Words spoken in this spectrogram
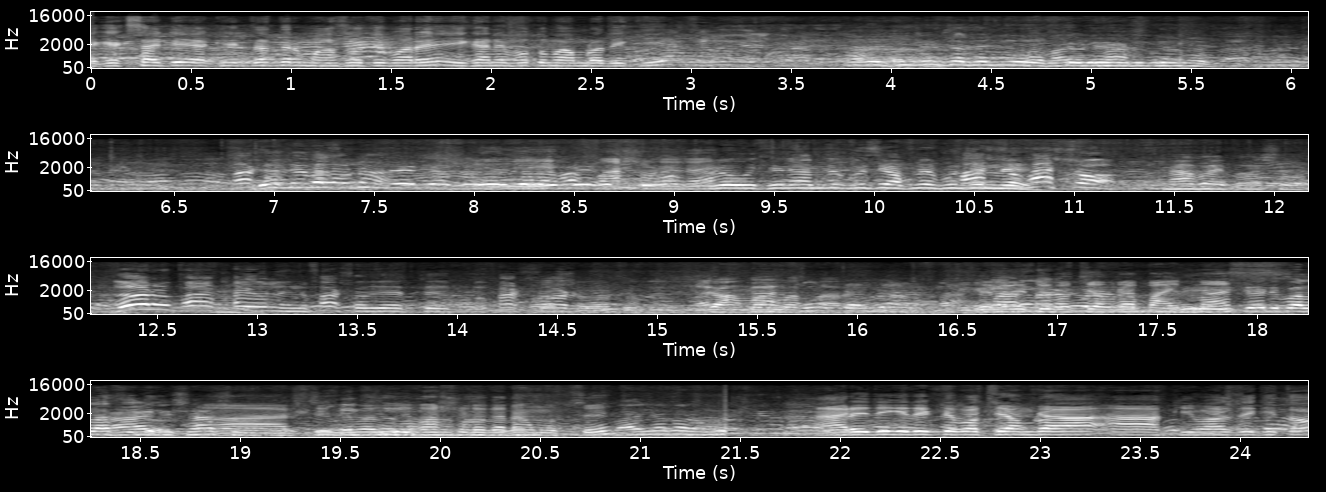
এক এক সাইডে এক এক জাতের মাছ হতে পারে। এখানে প্রথমে আমরা দেখি। পাঁচশো টাকা। দাম হচ্ছে আর এদিকে দেখতে পাচ্ছি আমরা কি মাছ দেখি তো?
